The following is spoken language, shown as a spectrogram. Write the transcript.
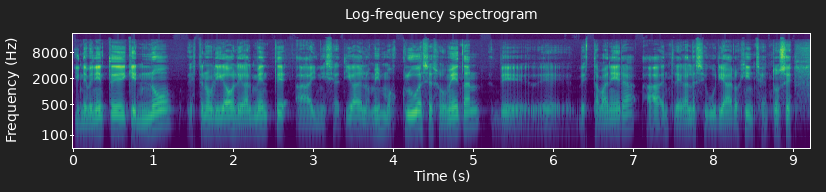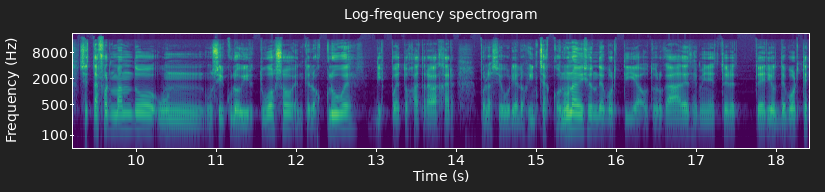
independiente de que no estén obligados legalmente a iniciativa de los mismos clubes, se sometan de, de, esta manera a entregarle seguridad a los hinchas. Entonces se está formando un, un, círculo virtuoso entre los clubes dispuestos a trabajar por la seguridad de los hinchas con una visión deportiva otorgada desde el Ministerio del Deporte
